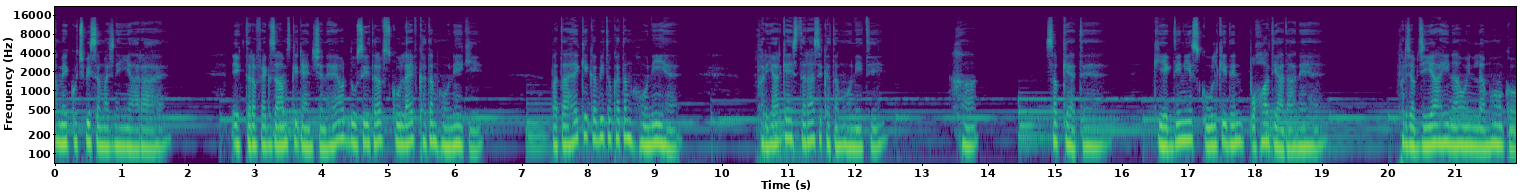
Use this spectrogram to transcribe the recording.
हमें कुछ भी समझ नहीं आ रहा है। एक तरफ़ एग्ज़ाम्स की टेंशन है और दूसरी तरफ़ स्कूल लाइफ खत्म होने की। पता है कि कभी तो खत्म होनी है। पर यार क्या इस तरह से खत्म होनी थी? हाँ सब कहते हैं कि एक दिन ये स्कूल के दिन बहुत याद आने हैं। पर जब जिया ही ना हो इन लम्हों को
